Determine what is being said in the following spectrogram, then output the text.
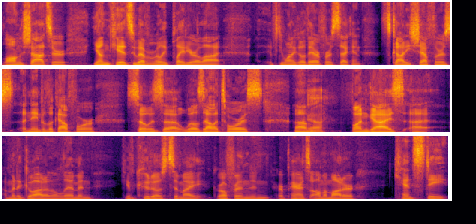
long shots or young kids who haven't really played here a lot, if you want to go there for a second, Scottie Scheffler's a name to look out for. So is uh, Will Zalatoris. Um, yeah fun guys. Uh, I'm going to go out on a limb and give kudos to my girlfriend and her parents' alma mater, Kent State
